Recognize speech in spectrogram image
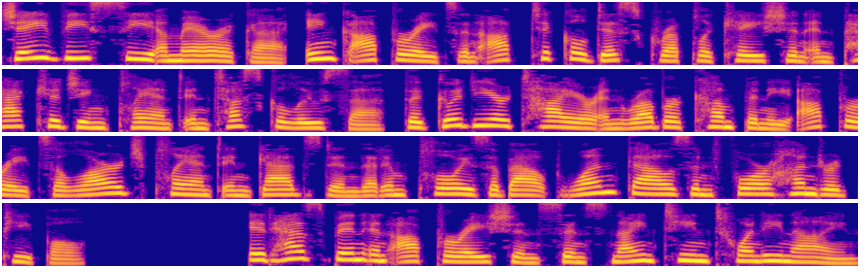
JVC America, Inc. operates an optical disc replication and packaging plant in Tuscaloosa. The Goodyear Tire and Rubber Company operates a large plant in Gadsden that employs about 1,400 people. It has been in operation since 1929.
